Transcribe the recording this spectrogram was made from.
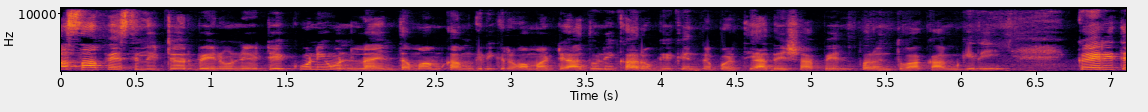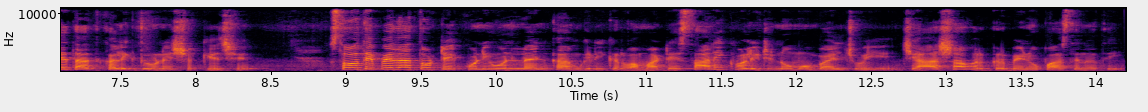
આશા ફેસિલિટર બહેનોને ટેકોની ઓનલાઈન તમામ કામગીરી કરવા માટે આધુનિક આરોગ્ય કેન્દ્ર પરથી આદેશ આપેલ, પરંતુ આ કામગીરી કઈ રીતે તાત્કાલિક ધોરણે શક્ય છે? સૌથી પહેલાં તો ટેકોની ઓનલાઈન કામગીરી કરવા માટે સારી ક્વોલિટીનો મોબાઈલ જોઈએ, જે આશા વર્કર બહેનો પાસે નથી.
